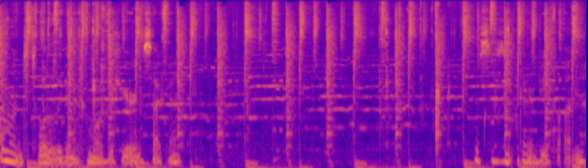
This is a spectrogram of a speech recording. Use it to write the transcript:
Someone's totally gonna come over here in a second. This isn't gonna be fun.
